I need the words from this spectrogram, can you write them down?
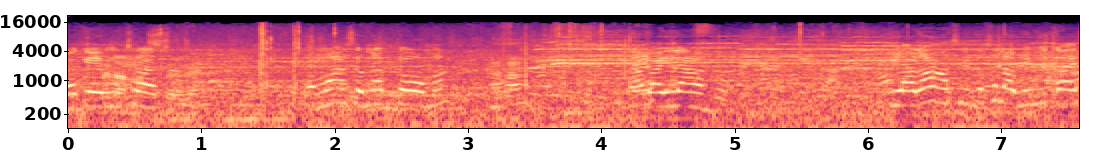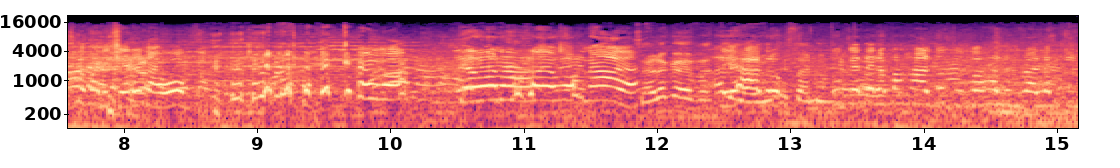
Ok, Pero no muchachos. Vamos a hacer una toma. Ajá. Está bailando. Y hagan haciéndose la mímica de esa mariquera en la boca. ¿Qué más? Ya no, no sabemos nada. ¿Sabes lo que me? Alejandro, tú que eres más alto, tú vas a alumbrarle aquí.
